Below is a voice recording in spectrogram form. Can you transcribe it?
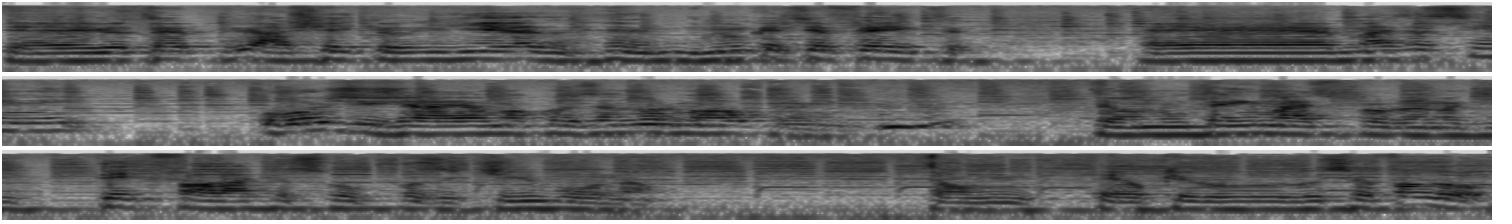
é, eu até achei que eu ia, nunca tinha feito. É, mas assim, hoje já é uma coisa normal para mim. Uhum. Então não tem mais problema de ter que falar que eu sou positivo ou não. Então é o que o Lúcio falou.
